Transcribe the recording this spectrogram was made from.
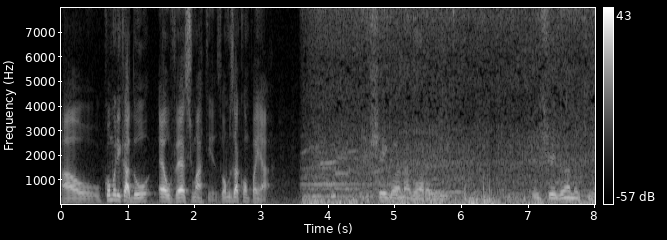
ao comunicador Elvésio Martins. Vamos acompanhar. Chegando agora aí. Ele chegando aqui.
